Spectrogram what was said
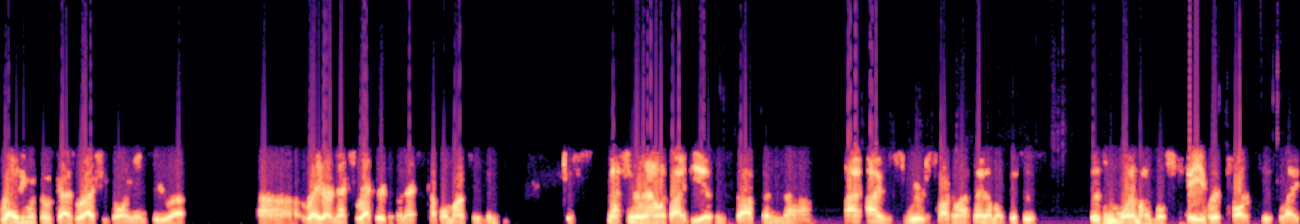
writing with those guys. We're actually going into uh, uh, write our next record in the next couple months. We've been messing around with ideas and stuff, and uh, I, I was, we were just talking last night. I'm like, this is this is one of my most favorite parts. Is like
